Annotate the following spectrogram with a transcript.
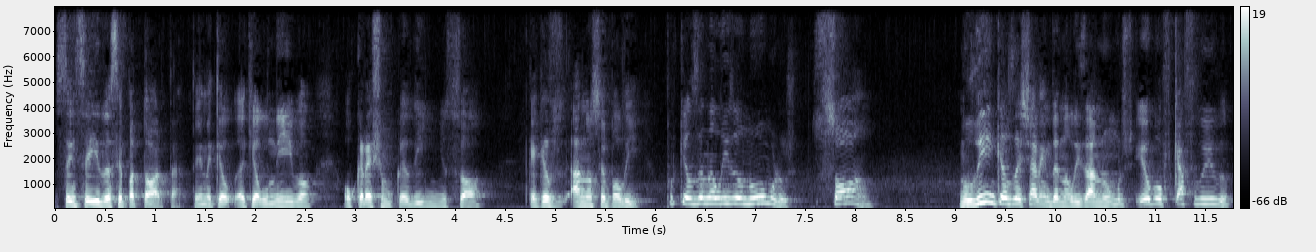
sem sair da cepa torta? Têm naquele aquele nível, ou crescem um bocadinho só. Porquê é que eles andam sempre ali? Porque eles analisam números, só. No dia em que eles deixarem de analisar números, eu vou ficar fodido.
